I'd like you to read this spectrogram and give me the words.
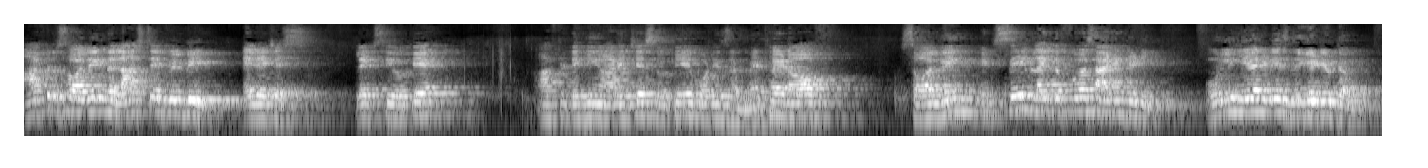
after solving, the last step will be LHS. Let's see, okay. After taking RHS, okay, what is the method of solving? It's same like the first identity. Only here it is negative term.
